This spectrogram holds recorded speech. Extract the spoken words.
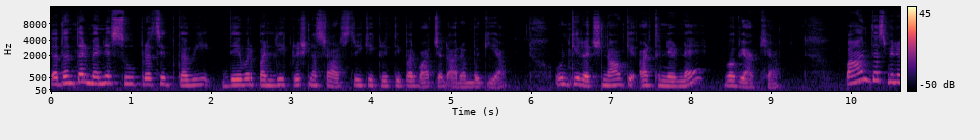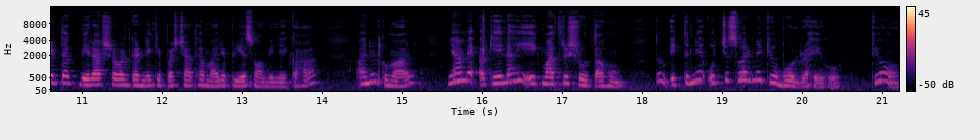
तदंतर मैंने सुप्रसिद्ध कवि देवरपल्ली कृष्ण शास्त्री की कृति पर वाचन आरंभ किया। उनकी रचनाओं के अर्थ निर्णय व व्याख्या। पाँच दस मिनट तक मेरा श्रवण करने के पश्चात हमारे प्रिय स्वामी ने कहा, अनिल कुमार, यहाँ मैं अकेला ही एकमात्र श्रोता हूँ। तुम इतने उच्च स्वर में क्यों बोल रहे हो? क्यों?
